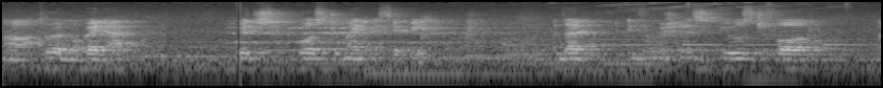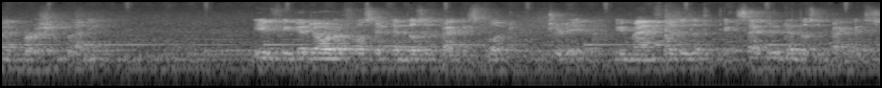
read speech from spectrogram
uh, through a mobile app which goes to my SAP and that information is used for my production planning. If we get order for say 10,000 packets for today, we manufacture exactly 10,000 packets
